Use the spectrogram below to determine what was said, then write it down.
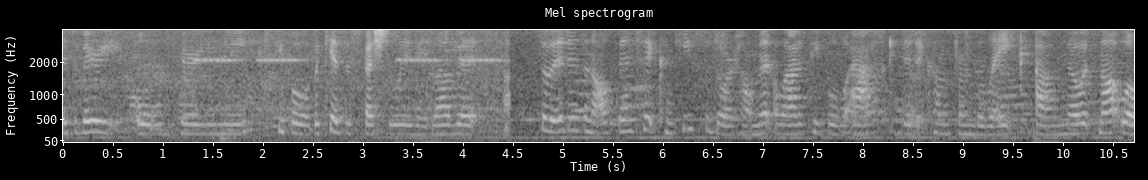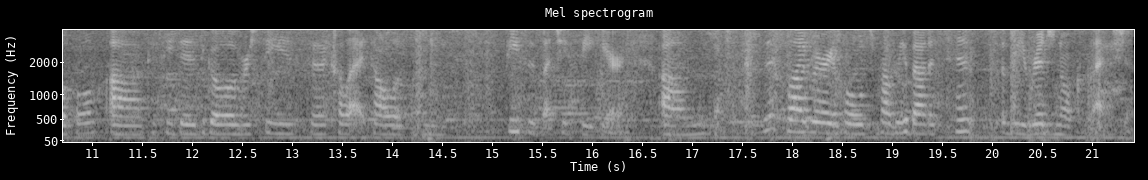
it's very old, very unique. People, the kids especially, they love it. So it is an authentic conquistador helmet. A lot of people will ask, did it come from the lake? Um, no, it's not local, because he did go overseas to collect all of the pieces that you see here. Um, this library holds probably about a tenth of the original collection.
